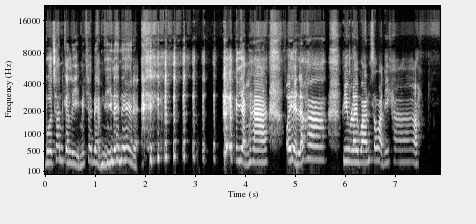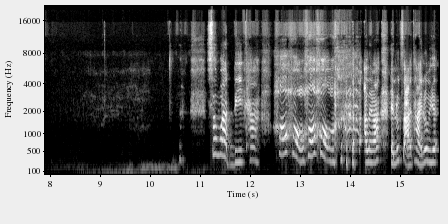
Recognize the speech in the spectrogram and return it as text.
เวอร์ชันกะหรี่ไม่ใช่แบบนี้แน่ๆแหละอย่างฮาโอ้เห็นแล้วค่ะพิวไรวัน สวัสดีค่ะ สวัสดีค่ะฮ่อห่อฮ่อห่ออะไรวะ เห็นลูกสาวถ่ายรูปเยอะ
